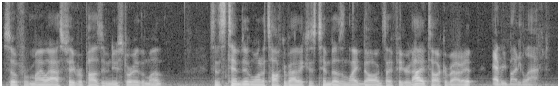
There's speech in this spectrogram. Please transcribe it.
So for my last favorite positive news story of the month, since Tim didn't want to talk about it because Tim doesn't like dogs, I figured I'd talk about it. Everybody laughed.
